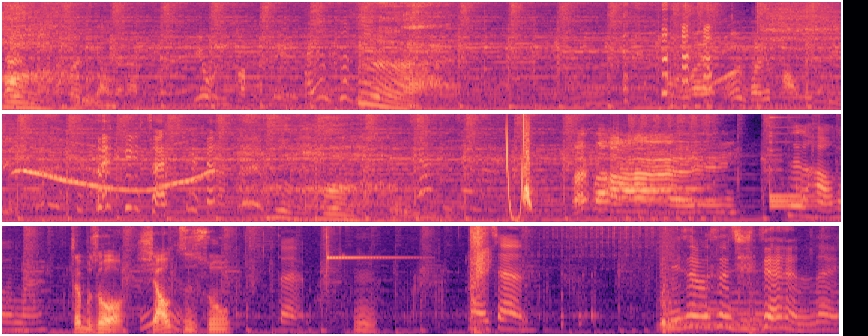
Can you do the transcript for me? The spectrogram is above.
哇，会聊在那边，因为我有时候很累。还是这边。我很我很快就跑回去了。才去。拜拜。这个好喝吗？真不错，小紫苏。对。嗯。海晨，你是不是今天很累？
